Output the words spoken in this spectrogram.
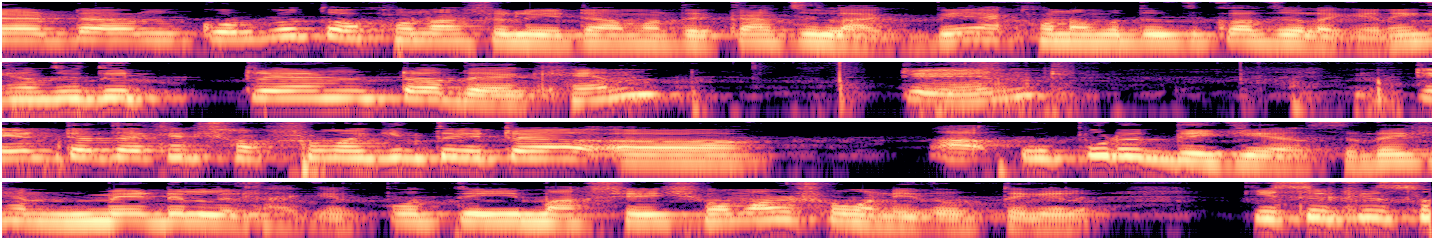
র্যাড রান করব, তখন আসলে এটা আমাদের কাজে লাগবে। এখন আমাদের তো কাজে লাগে না। এখানে যদি ট্রেন্ডটা দেখেন ট্রেন্ড ট্রেন্ডটা দেখেন, সবসময় কিন্তু এটা উপরের দিকে আছে। দেখেন মেডেলে থাকে। প্রতি মাসে সমান সমানই ধরতে গেলে। কিছু কিছু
